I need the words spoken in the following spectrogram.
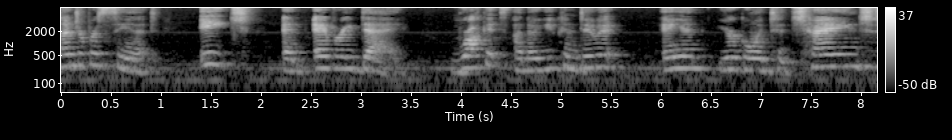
100% each and every day. Rockets, I know you can do it and you're going to change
